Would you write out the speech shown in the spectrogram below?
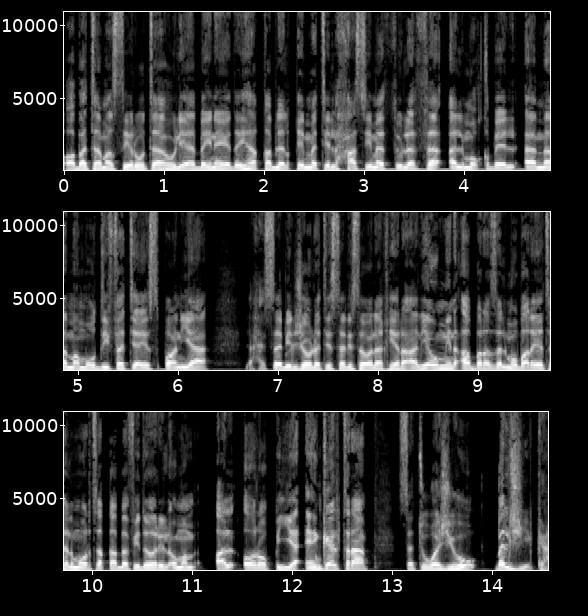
وبت مصير تأهلها بين يديها قبل القمة الحاسمة الثلاثاء المقبل أمام مضيفة إسبانيا. لحساب الجولة السادسة والأخيرة اليوم من أبرز المباريات المرتقبة في دور الأمم الأوروبية إنجلترا ستواجه بلجيكا.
